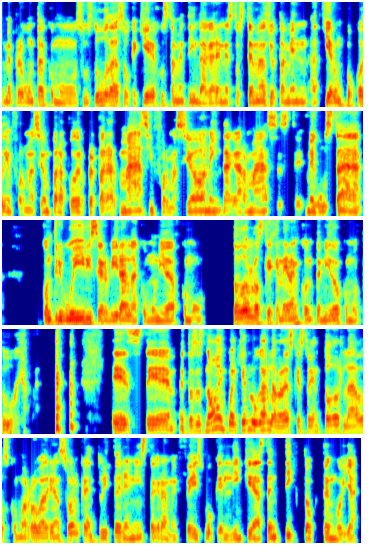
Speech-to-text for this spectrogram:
me, pregunta como sus dudas o que quiere justamente indagar en estos temas, yo también adquiero un poco de información para poder preparar más información e indagar más. Este, me gusta contribuir y servir a la comunidad como todos los que generan contenido como tú. este, entonces, no, en cualquier lugar, la verdad es que estoy en todos lados como arroba Adrián Solca, en Twitter, en Instagram, en Facebook, en LinkedIn, hasta en TikTok tengo ya.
